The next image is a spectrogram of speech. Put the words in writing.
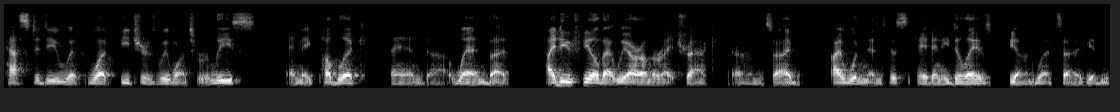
has to do with what features we want to release and make public and uh, when. But I do feel that we are on the right track. Um, so I I wouldn't anticipate any delays beyond what uh, he, had,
